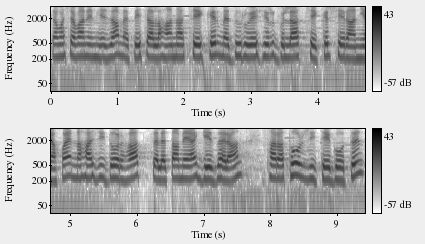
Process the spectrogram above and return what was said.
Temaşevanên hêja me pêça lihana çêkir, me dû rûyê jir gulat çêkir şêraniya xwe. Niha jî dor hat, seleta me ya gêzeran, tarator jî tê gotin.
